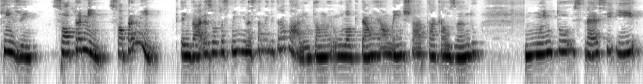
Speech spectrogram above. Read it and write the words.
15. Só para mim. Só para mim tem várias outras meninas também que trabalham. Então, o lockdown realmente está tá causando muito estresse e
